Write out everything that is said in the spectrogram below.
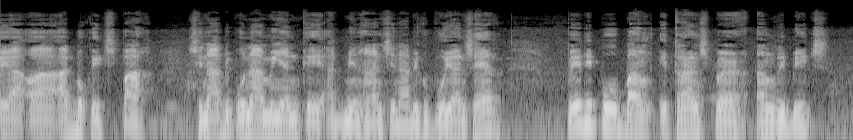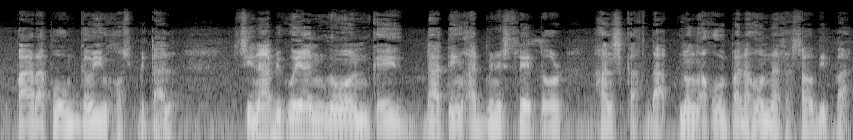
ay uh, advocates pa. Sinabi po namin yan kay Admin Han. Sinabi ko po yan, Sir, pwede po bang i-transfer ang rebates para po gawing hospital? Sinabi ko yan noon kay dating administrator Hans Kakdak nung ako panahon na sa Saudi pa.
